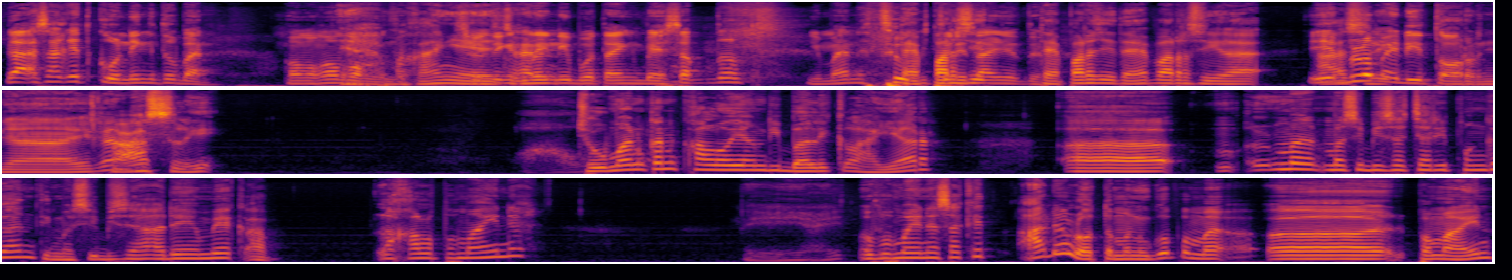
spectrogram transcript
Nggak sakit kuning tuh ban. Ngomong-ngomong Ya, makanya ya, syuting hari cuman- ini buat tayang besok tuh gimana tuh Tepar sih, ceritanya tuh? tepar sih, tepar sih kak. Ya Asli. belum editornya ya kan. Asli. Cuman kan kalau yang di balik layar eh ma- masih bisa cari pengganti, masih bisa ada yang backup. Lah kalau pemainnya Iya itu. Oh, pemainnya sakit? Ada loh temen gue pema eh, pemain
